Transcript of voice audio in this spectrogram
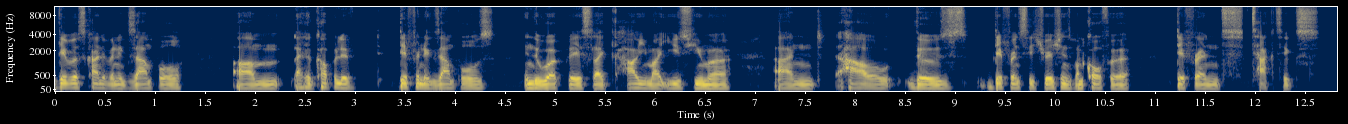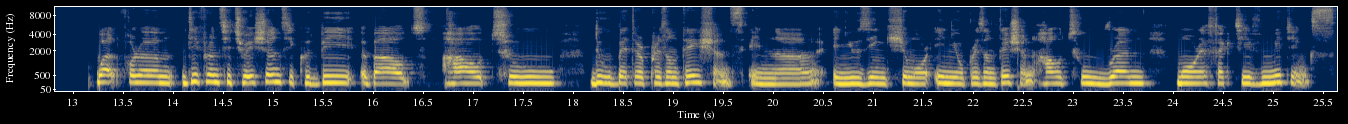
give us kind of an example, um, like a couple of different examples in the workplace, like how you might use humor and how those different situations might call for different tactics well, for um, different situations, it could be about how to do better presentations in uh, in using humor in your presentation, how to run more effective meetings,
